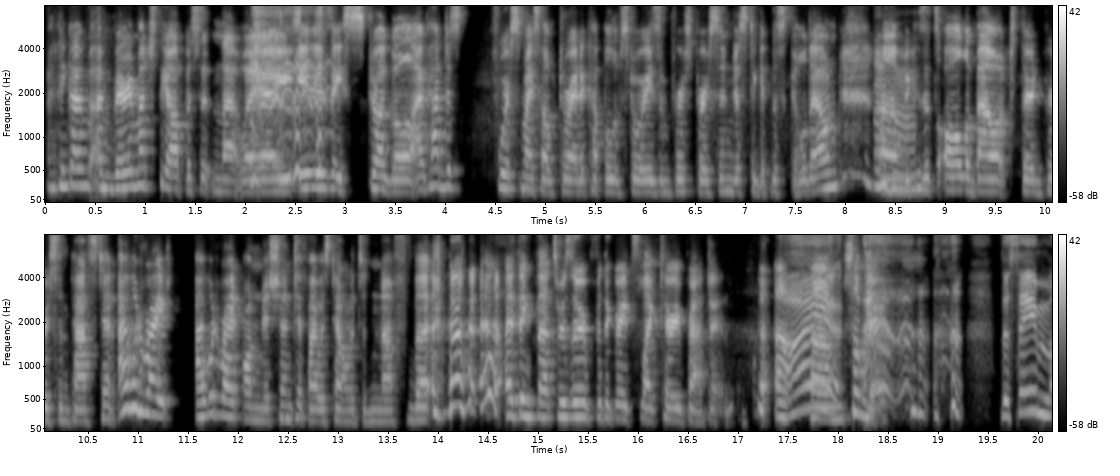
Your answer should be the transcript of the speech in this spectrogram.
I think I'm I'm very much the opposite in that way. I, it is a struggle. I've had to force myself to write a couple of stories in first person just to get the skill down, um, Mhm. because it's all about third person past tense. I would write I would write omniscient if I was talented enough, but I think that's reserved for the greats like Terry Pratchett. Uh, I um, someday. the same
